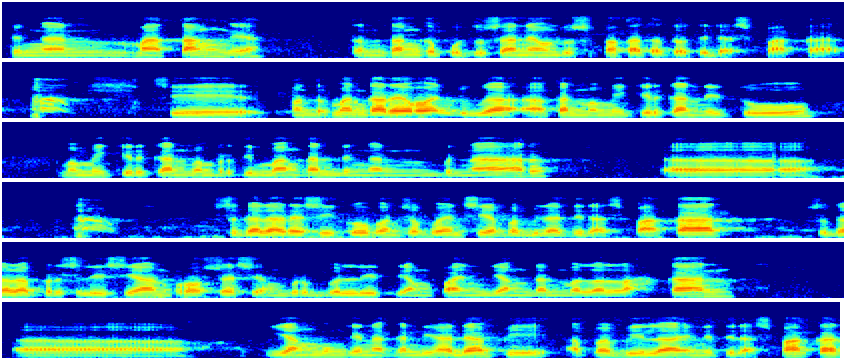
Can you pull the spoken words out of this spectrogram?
dengan matang ya tentang keputusannya untuk sepakat atau tidak sepakat. Si teman-teman karyawan juga akan memikirkan itu, memikirkan, mempertimbangkan dengan benar eh, segala resiko konsekuensi apabila tidak sepakat, segala perselisihan proses yang berbelit, yang panjang dan melelahkan, eh, yang mungkin akan dihadapi apabila ini tidak sepakat,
